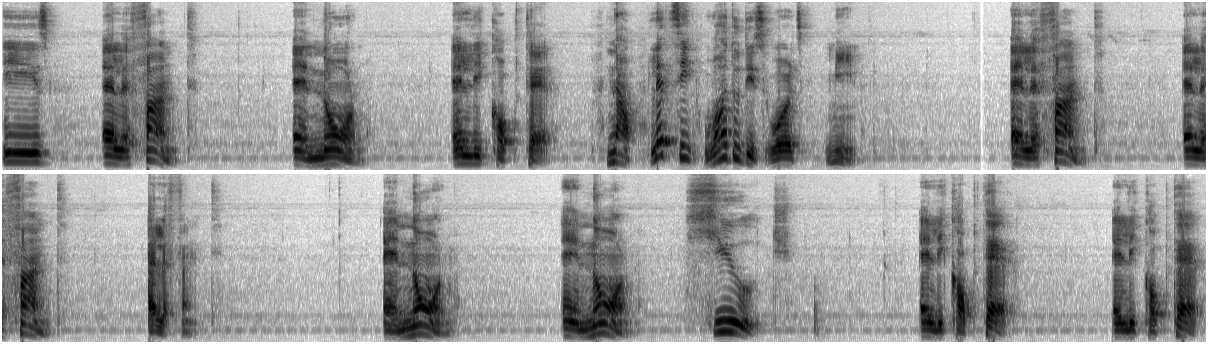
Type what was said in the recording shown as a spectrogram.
is elefant, enorm, elicopter. Now, let's see what do these words mean. Elephant, elephant, elephant. Enorm, enorm, huge. Helicopter, helicopter,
